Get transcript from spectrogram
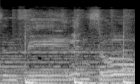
wasn't feeling so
